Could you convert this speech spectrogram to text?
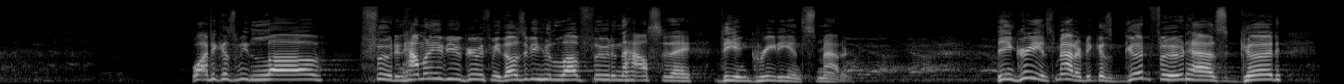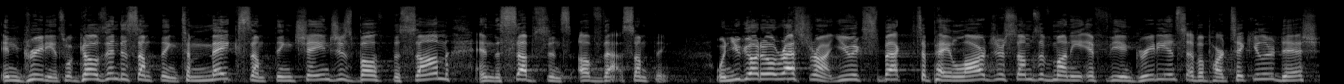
Why? Because we love food. And how many of you agree with me? Those of you who love food in the house today, the ingredients matter. The ingredients matter because good food has good ingredients. What goes into something to make something changes both the sum and the substance of that something. When you go to a restaurant, you expect to pay larger sums of money if the ingredients of a particular dish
